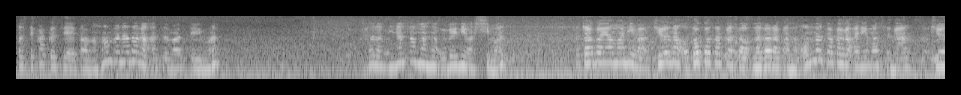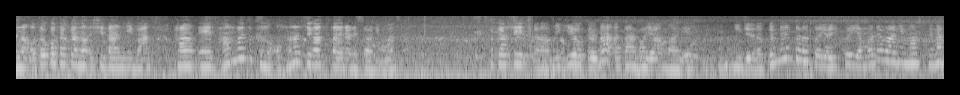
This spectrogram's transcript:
そして各政党の本部などが集まっています。ただ皆様の上にはします。双子山には急な男坂となだらかな女坂がありますが急な男坂の石段には繁栄三馬術のお話が伝えられております。高橋市から右奥が愛宕山です。26メートルという低い山ではありますが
